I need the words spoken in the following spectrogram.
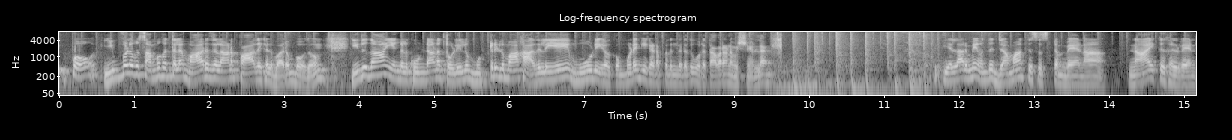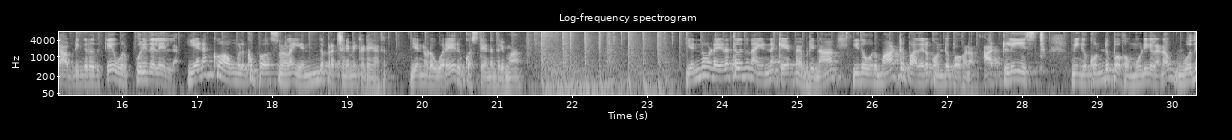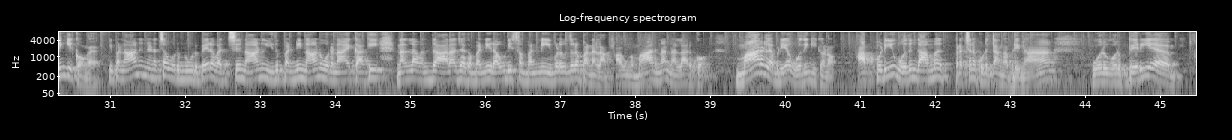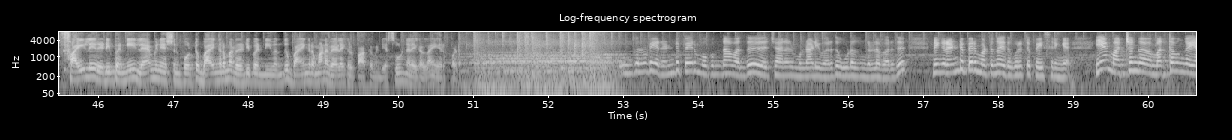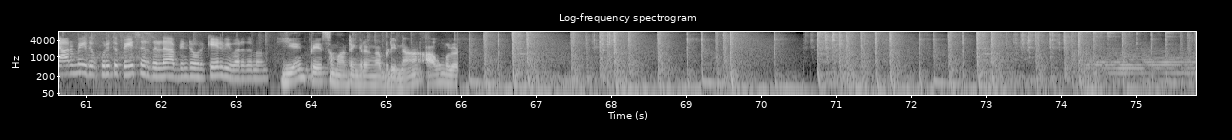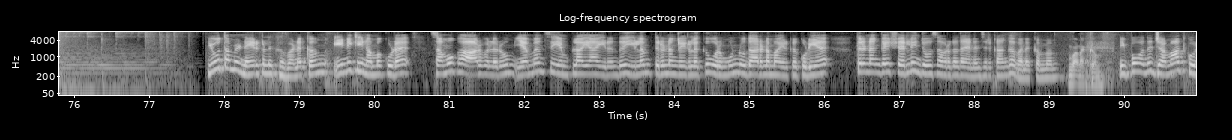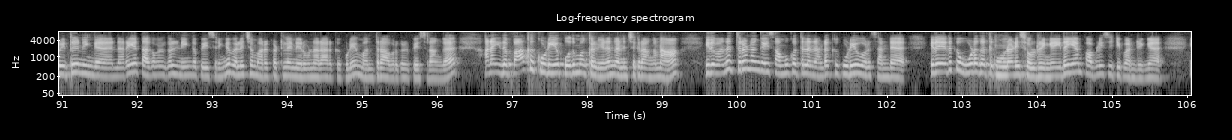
இப்போது இவ்வளவு சமூகத்தில் மாறுதலான பாதைகள் வரும்போதும் இதுதான் எங்களுக்கு உண்டான தொழிலும் முற்றிலுமாக அதிலேயே மூடி முடங்கி கிடப்பதுங்கிறது ஒரு தவறான விஷயம் இல்லை. எல்லாருமே வந்து ஜமாத்து சிஸ்டம் வேணாம் நாயக்குகள் வேண்டாம் அப்படிங்கிறதுக்கே ஒரு புரிதலே இல்லை. எனக்கும் அவங்களுக்கும் பர்சனலாக எந்த பிரச்சனையுமே கிடையாது. என்னோட ஒரே ரிக்வஸ்ட் என்ன தெரியுமா? என்னோட இடத்துலேருந்து நான் என்ன கேட்பேன் அப்படின்னா இதை ஒரு மாற்றுப்பாதையில் கொண்டு போகணும். அட்லீஸ்ட் நீங்கள் கொண்டு போக முடியலைன்னா ஒதுங்கிக்கோங்க. இப்போ நானும் நினச்சா ஒரு நூறு பேரை வச்சு நானும் இது பண்ணி நானும் ஒரு நாயக்காகி நல்லா வந்து அராஜகம் பண்ணி ரவுடிசம் பண்ணி இவ்வளவு தூரம் பண்ணலாம். அவங்க மாறினா நல்லாயிருக்கும் மாறல அப்படியே ஒதுங்கிக்கணும். அப்படியும் ஒதுங்காமல் பிரச்சனை கொடுத்தாங்க அப்படின்னா ஒரு ஒரு பெரிய ஃபைலே ரெடி பண்ணி லேமினேஷன் போட்டு பயங்கரமாக ரெடி பண்ணி வந்து பயங்கரமான வேலைகள் பார்க்க வேண்டிய சூழ்நிலைகள்லாம் ஏற்படும். உங்களுடைய ரெண்டு பேர் முகம் தான் வந்து சேனல் முன்னாடி வருது ஊடகங்கள்ல வருது. நீங்க ரெண்டு பேர் மட்டும்தான் இது குறித்து பேசுறீங்க. ஏன் மற்றவங்க மற்றவங்க யாருமே இது குறித்து பேசுறது இல்லை அப்படின்ற ஒரு கேள்வி வருது மேம் ஏன் பேச மாட்டேங்கிறாங்க அப்படின்னா அவங்களோட யூ தமிழ் நேயர்களுக்கு வணக்கம். இன்னைக்கு நம்ம கூட சமூக ஆர்வலரும் எம்எம்சி எம்ப்ளாயா இருந்து இளம் திருநங்கைகளுக்கு ஒரு முன் உதாரணமா இருக்கக்கூடிய திருநங்கை ஷெர்லின் ஜோஸ் அவர்கள் தான் இணைஞ்சிருக்காங்க. வணக்கம் மேம் வணக்கம். இப்போ வந்து ஜமாத் குறித்து நீங்க நிறைய தகவல்கள் நீங்க பேசுறீங்க. வெளிச்சம் அறக்கட்டளை நிறுவனரா இருக்கக்கூடிய மந்த்ரா அவர்கள் பேசுறாங்க. ஆனா இதை பார்க்கக்கூடிய பொதுமக்கள் என்ன நினைச்சுக்கிறாங்கன்னா இது வந்து திருநங்கை சமூகத்துல நடக்கக்கூடிய ஒரு சண்டை. இதை எதுக்கு ஊடகத்துக்கு முன்னாடி சொல்றீங்க? இதை ஏன் பப்ளிசிட்டி பண்றீங்க?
